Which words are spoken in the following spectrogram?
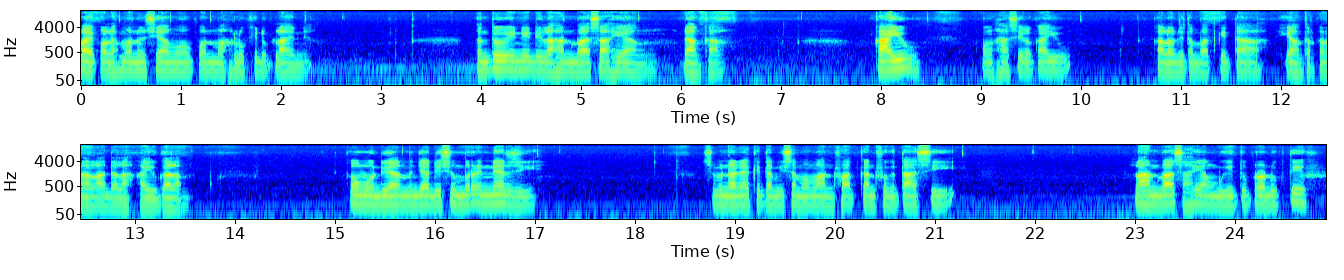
baik oleh manusia maupun makhluk hidup lainnya. Tentu ini di lahan basah yang dangkal. Kayu, penghasil kayu, kalau di tempat kita yang terkenal adalah kayu galam. Kemudian menjadi sumber energi. Sebenarnya kita bisa memanfaatkan vegetasi lahan basah yang begitu produktif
